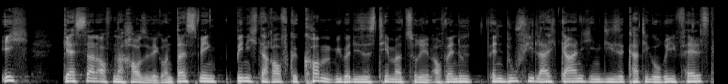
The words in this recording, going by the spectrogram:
Ich gestern auf dem Nachhauseweg und deswegen bin ich darauf gekommen, über dieses Thema zu reden, auch wenn du, wenn du vielleicht gar nicht in diese Kategorie fällst,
